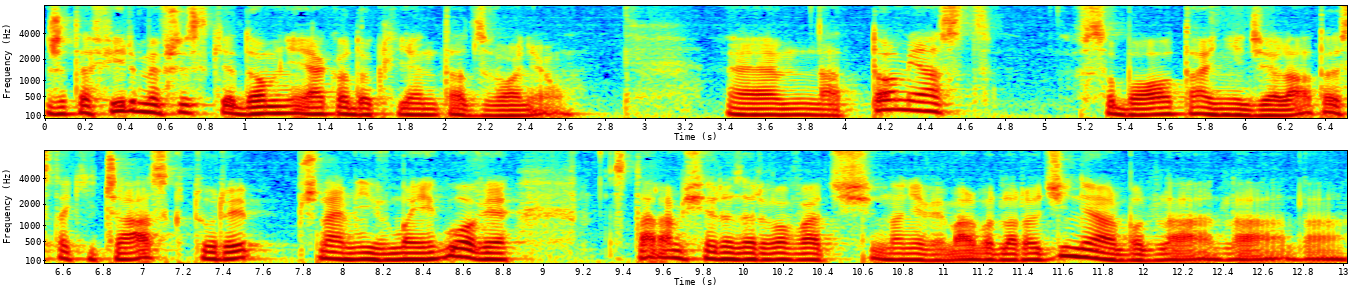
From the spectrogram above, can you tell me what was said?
że te firmy wszystkie do mnie jako do klienta dzwonią. Natomiast w sobota i niedziela to jest taki czas, który przynajmniej w mojej głowie staram się rezerwować, no nie wiem, albo dla rodziny, albo dla, dla, dla,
